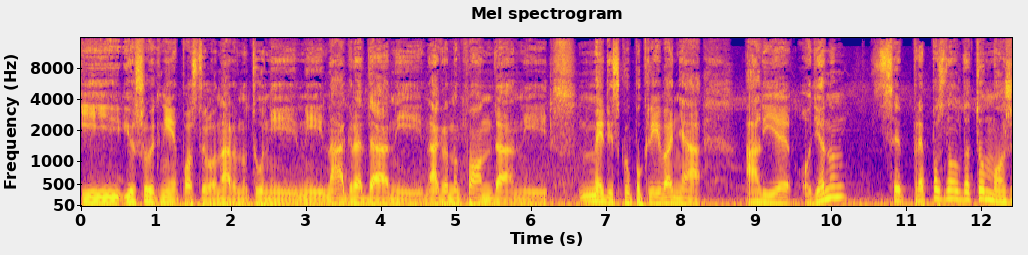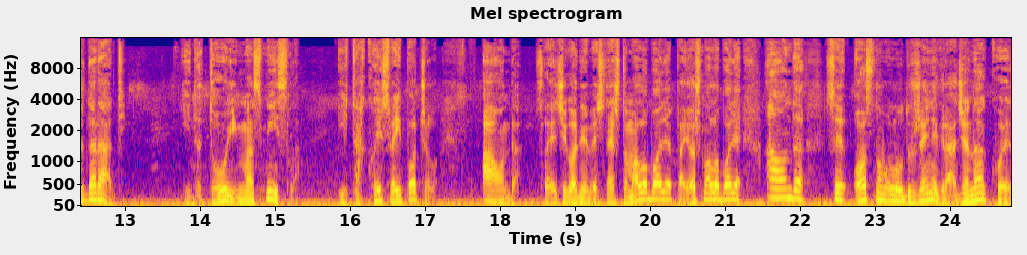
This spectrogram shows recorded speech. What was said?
i još uvek nije postojalo naravno tu ni, ni nagrada, ni nagradnog fonda, ni medijskog pokrivanja, ali je odjednom se prepoznalo da to može da radi i da to ima smisla. I tako je sve i počelo. A onda sledeće godine već nešto malo bolje, pa još malo bolje, a onda se osnovalo udruženje građana koje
